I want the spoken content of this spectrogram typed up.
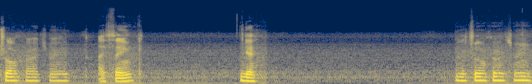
Twelve car train. I think. Yeah. The twelve car train.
